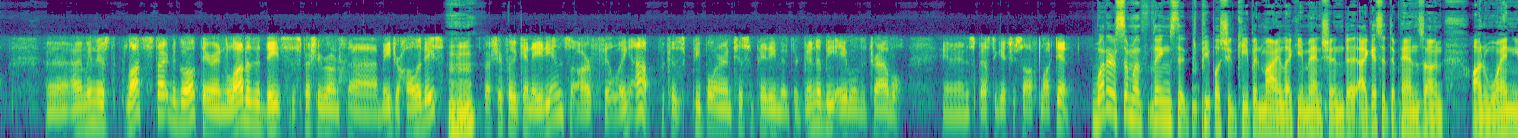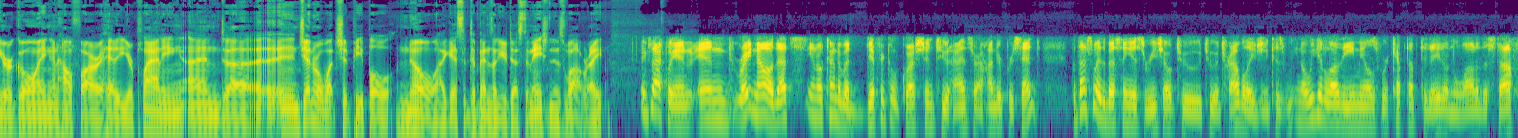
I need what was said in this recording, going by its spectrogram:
uh, I mean, there's lots starting to go out there, and a lot of the dates, especially around uh, major holidays, mm-hmm. especially for the Canadians, are filling up because people are anticipating that they're going to be able to travel, and it's best to get yourself locked in. What are some of the things that people should keep in mind? Like you mentioned, I guess it depends on on when you're going and how far ahead of your planning, and uh, in general, what should people know? I guess it depends on your destination as well, right? Exactly, and and right now that's you know kind of a difficult question to answer 100 percent. But that's why the best thing is to reach out to to a travel agent because you know we get a lot of the emails. We're kept up to date on a lot of the stuff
